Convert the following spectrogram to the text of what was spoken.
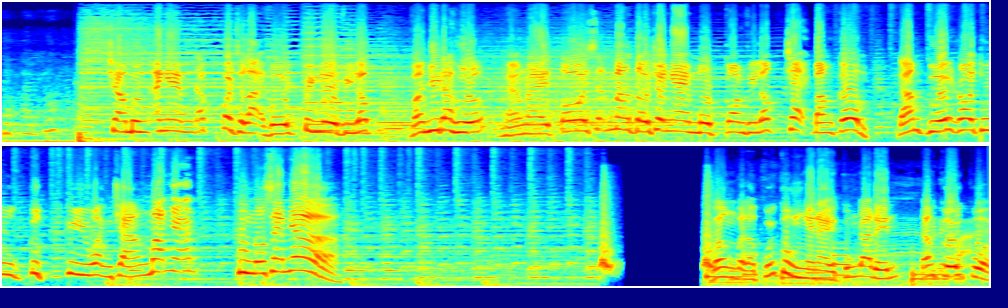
không ai khác. Chào mừng anh em đã quay trở lại với Pinh Lê Vlog. Và như đã hứa, ngày hôm nay tôi sẽ mang tới cho anh em một con vlog chạy bằng cơm. Đám cưới roi thu cực kỳ hoành tráng mãn nhãn. Cùng đón xem nhá Vâng, vậy là cuối cùng ngày này cũng đã đến. Đám cưới của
